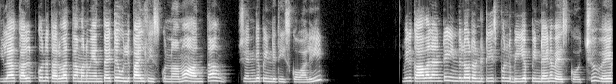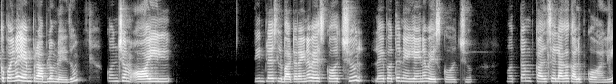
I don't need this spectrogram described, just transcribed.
ఇలా కలుపుకున్న తర్వాత మనం ఎంతైతే ఉల్లిపాయలు తీసుకున్నామో అంత శనగపిండి తీసుకోవాలి. మీరు కావాలంటే ఇందులో రెండు టీ స్పూన్లు బియ్యం పిండి అయినా వేసుకోవచ్చు. వేయకపోయినా ఏం ప్రాబ్లం లేదు. కొంచెం ఆయిల్ దీని ప్లేస్లో బటర్ అయినా వేసుకోవచ్చు. లేకపోతే నెయ్యి అయినా వేసుకోవచ్చు. మొత్తం కలిసేలాగా కలుపుకోవాలి.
